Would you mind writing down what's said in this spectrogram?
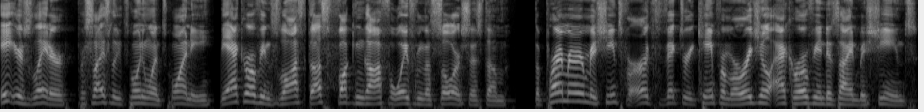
Eight years later, precisely 2120, the Akarovians lost thus fucking off away from the solar system. The primary machines for Earth's victory came from original Akarovian designed machines,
